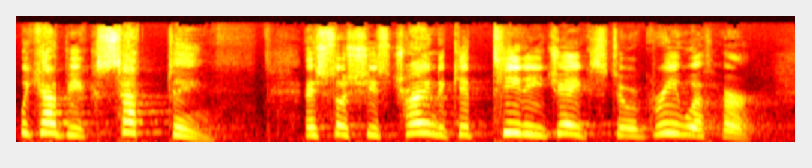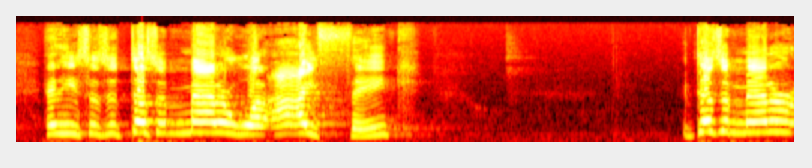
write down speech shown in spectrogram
we got to be accepting. And so she's trying to get T.D. Jakes to agree with her. And he says, It doesn't matter what I think. It doesn't matter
